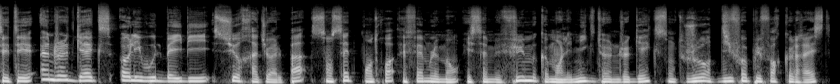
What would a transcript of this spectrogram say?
C'était 100 Gags Hollywood Baby sur Radio Alpa 107.3 FM Le Mans. Et ça me fume comment les mix de 100 Gags sont toujours dix fois plus forts que le reste.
